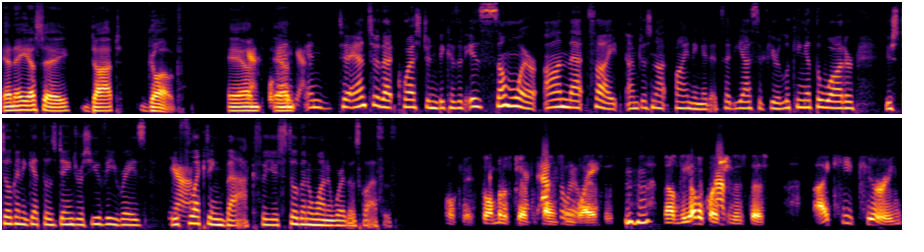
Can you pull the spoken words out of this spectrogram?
N A S A dot gov. And and and to answer that question, because it is somewhere on that site, I'm just not finding it. It said yes, if you're looking at the water, you're still going to get those dangerous UV rays Yeah. reflecting back, so you're still going to want to wear those glasses. Okay, so I'm going to have to find some glasses. Mm-hmm. Now, the other question Um, is this: I keep hearing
